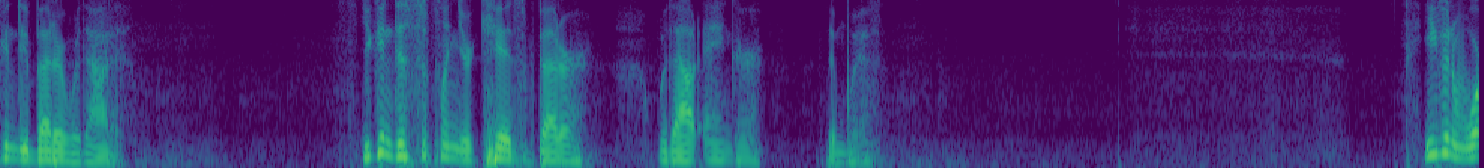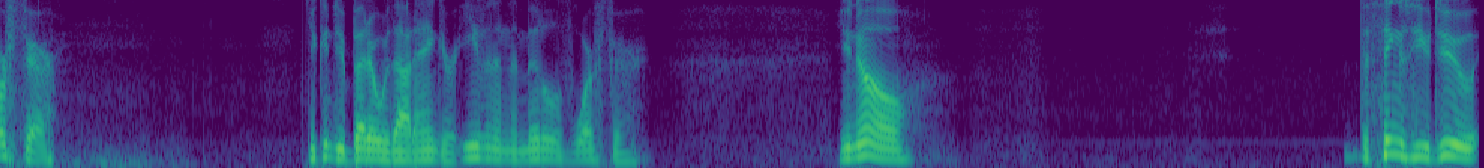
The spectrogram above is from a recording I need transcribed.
can do better without it. You can discipline your kids better without anger than with. Even warfare. You can do better without anger, even in the middle of warfare. You know, the things you do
